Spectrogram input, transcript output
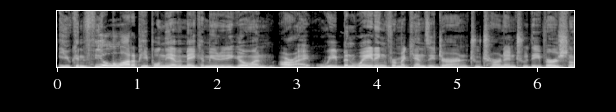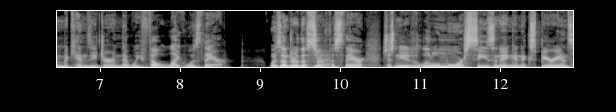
you can feel a lot of people in the MMA community going, all right, we've been waiting for Mackenzie Dern to turn into the version of Mackenzie Dern that we felt like was there. Was under the surface there, just needed a little more seasoning and experience,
